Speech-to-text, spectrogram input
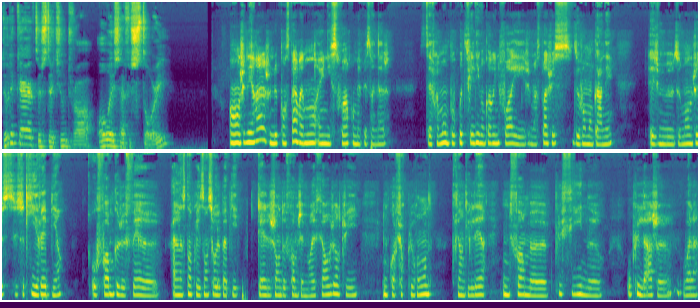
Do the characters that you draw always have a story? En général, je ne pense pas vraiment à une histoire pour mes personnages. C'est vraiment beaucoup de feeling encore une fois et je m'assois juste devant mon carnet et je me demande juste ce qui irait bien aux formes que je fais euh, à l'instant présent sur le papier. Quel genre de forme j'aimerais faire aujourd'hui? Une coiffure plus ronde, triangulaire, une forme euh, plus fine euh, ou plus large, voilà.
